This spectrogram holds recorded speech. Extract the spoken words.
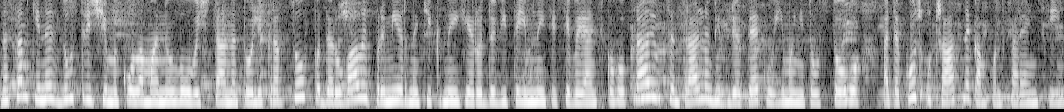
На сам кінець зустрічі Микола Мануйлович та Анатолій Кравцов подарували примірники книги «Родові таємниці Сіверянського краю» в Центральну бібліотеку імені Толстого, а також учасникам конференції.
